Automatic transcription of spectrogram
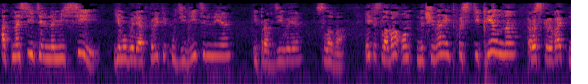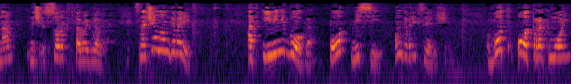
относительно Мессии ему были открыты удивительные и правдивые слова. Эти слова он начинает постепенно раскрывать нам с 42 главы. Сначала он говорит от имени Бога о Мессии. Он говорит следующее. «Вот отрок мой,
